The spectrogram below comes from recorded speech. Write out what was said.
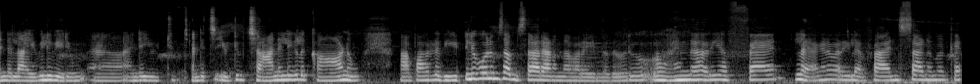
എന്റെ ലൈവിൽ വരും എന്റെ യൂട്യൂബ് യൂട്യൂബ് ചാനലുകൾ കാണും. അപ്പോൾ അവരുടെ വീട്ടിൽ പോലും സംസാരമാണെന്നാണ് പറയുന്നത്. ഒരു എന്താ പറയുക ഫാൻ അല്ലേ? അങ്ങനെ പറയില്ല? ഫാൻസ് ആണെന്നൊക്കെ.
